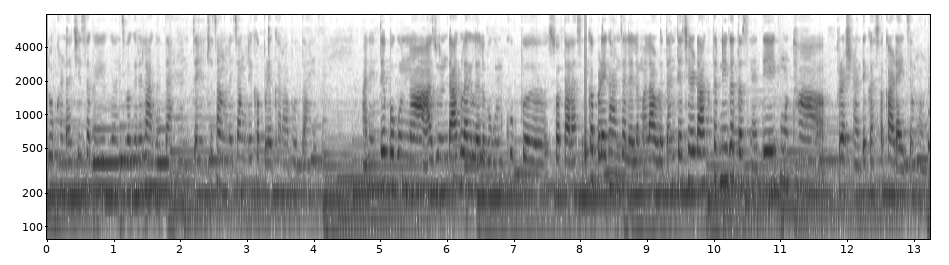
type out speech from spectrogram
लोखंडाची सगळी गंज वगैरे लागत आहे आणि त्यांचे चांगले चांगले कपडे खराब होत आहेत. आणि ते बघून अजून डाग लागलेलं बघून खूप स्वतःला असं कपडे घाण झालेलं मला आवडतं. आणि त्याचे डाग तर निघतच नाही ते एक मोठा प्रश्न आहे ते कसं काढायचं म्हणून.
